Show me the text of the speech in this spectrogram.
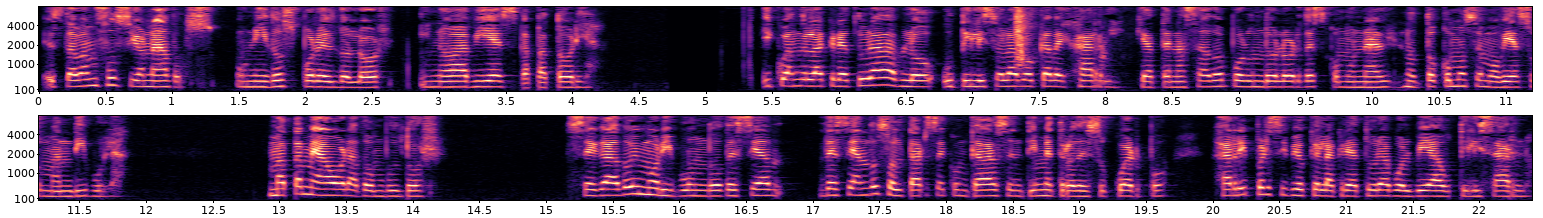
Estaban fusionados, unidos por el dolor, y no había escapatoria y cuando la criatura habló utilizó la boca de Harry, que atenazado por un dolor descomunal notó cómo se movía su mandíbula. Mátame ahora, don Buldor. Cegado y moribundo, deseando soltarse con cada centímetro de su cuerpo, Harry percibió que la criatura volvía a utilizarlo.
